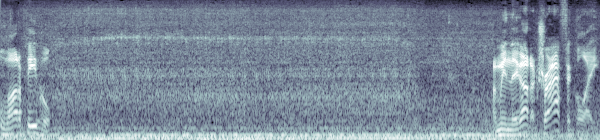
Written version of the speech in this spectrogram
lot of people. I mean, they got a traffic light.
